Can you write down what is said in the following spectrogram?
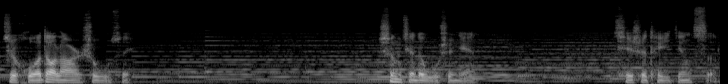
只活到了二十五岁，剩下的五十年，其实他已经死了。”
